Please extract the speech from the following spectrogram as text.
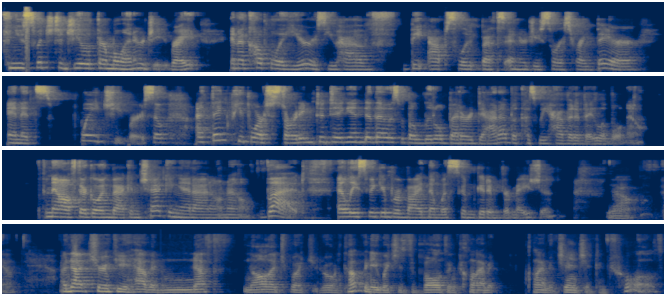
can you switch to geothermal energy? Right? In a couple of years, you have the absolute best energy source right there, and it's way cheaper. So I think people are starting to dig into those with a little better data because we have it available now. Now, if they're going back and checking it, I don't know. But at least we can provide them with some good information. Yeah, yeah. I'm not sure if you have enough knowledge about your own company, which is involved in climate climate change and controls.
